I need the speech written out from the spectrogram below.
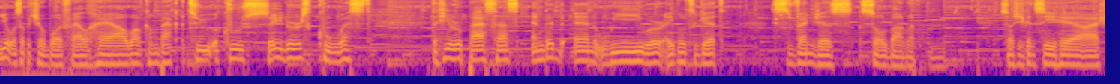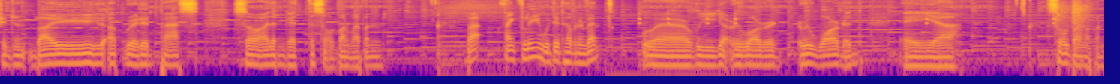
Yo, what's up? It's your boy Fel here. Welcome back to a Crusaders Quest. The hero pass has ended, and we were able to get Svenja's soulbound weapon. So as you can see here, I actually didn't buy the upgraded pass, so I didn't get the soulbound weapon. But thankfully, we did have an event where we got rewarded rewarded a uh, soulbound weapon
